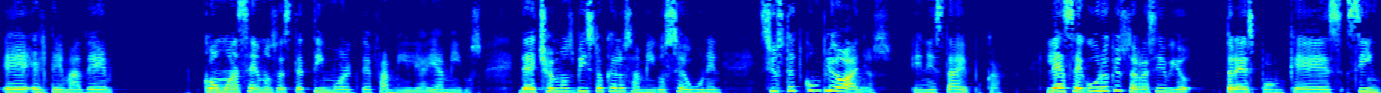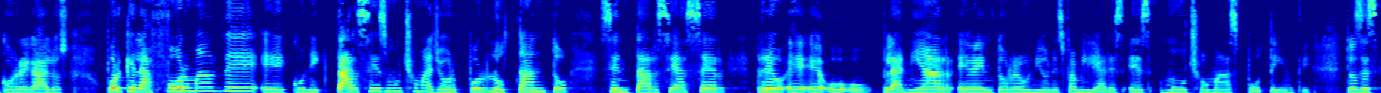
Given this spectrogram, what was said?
el tema de cómo hacemos este teamwork de familia y amigos. De hecho, hemos visto que los amigos se unen. Si usted cumplió años en esta época, le aseguro que usted recibió tres ponques, cinco regalos, porque la forma de eh, conectarse es mucho mayor, por lo tanto, sentarse a hacer eh, eh, o, planear eventos, reuniones familiares es mucho más potente. Entonces,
